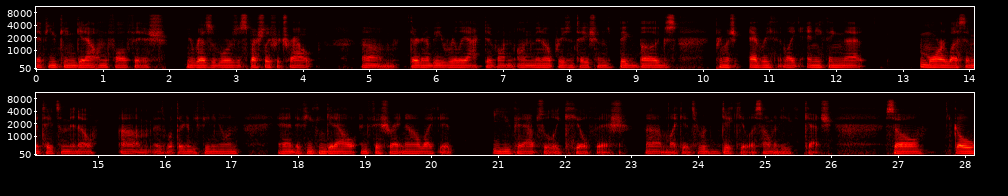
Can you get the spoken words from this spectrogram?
if you can get out and fall fish your reservoirs especially for trout um, they're going to be really active on, on minnow presentations, big bugs, pretty much everything, like anything that more or less imitates a minnow um, is what they're going to be feeding on. And if you can get out and fish right now, like it, you can absolutely kill fish. Um, like it's ridiculous how many you can catch. So go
